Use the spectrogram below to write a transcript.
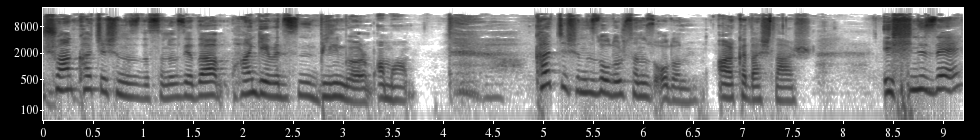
Şu an kaç yaşınızdasınız ya da hangi evredesiniz bilmiyorum ama kaç yaşınızda olursanız olun arkadaşlar eşinize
